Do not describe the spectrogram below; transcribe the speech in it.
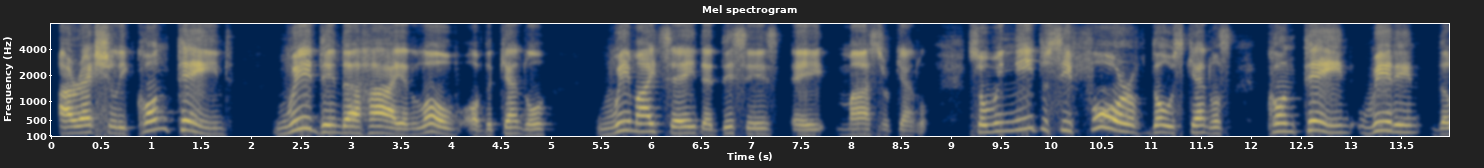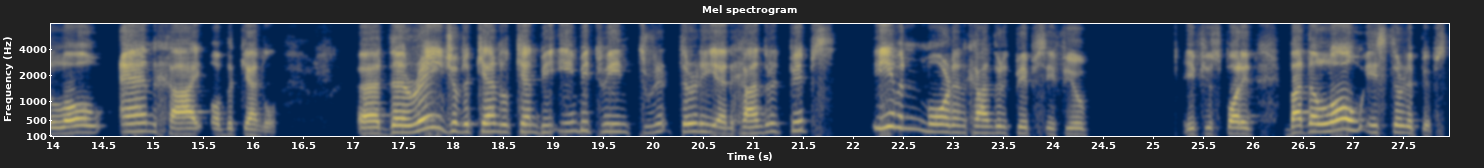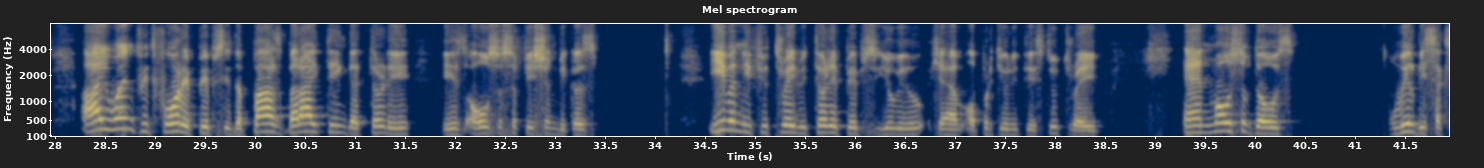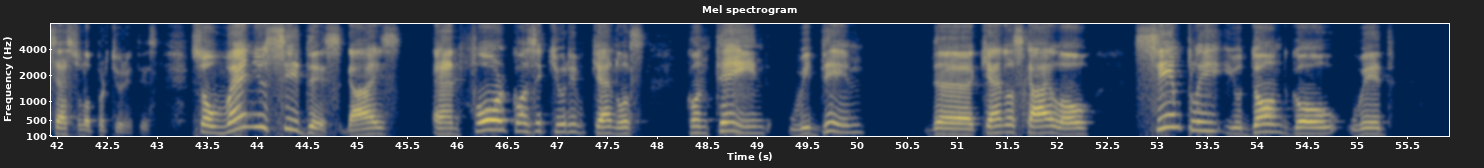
are actually contained within the high and low of the candle, we might say that this is a master candle. So we need to see four of those candles contained within the low and high of the candle. Uh, the range of the candle can be in between 30 and 100 pips, even more than 100 pips if you if you spot it, but the low is 30 pips. I went with 40 pips in the past, but I think that 30 is also sufficient because even if you trade with 30 pips, you will have opportunities to trade, and most of those will be successful opportunities. So when you see this, guys, and four consecutive candles contained within the candle sky low, simply you don't go with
